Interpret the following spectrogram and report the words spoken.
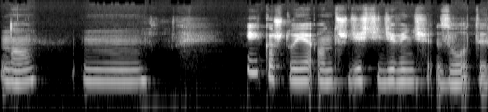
No. Mm. I kosztuje on 39 zł.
